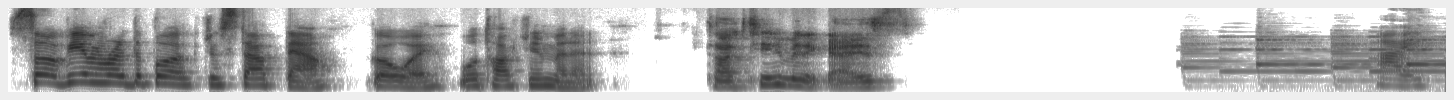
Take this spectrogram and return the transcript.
So if you haven't read the book, just stop now. Go away. We'll talk to you in a minute. Talk to you in a minute, guys. Hi,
